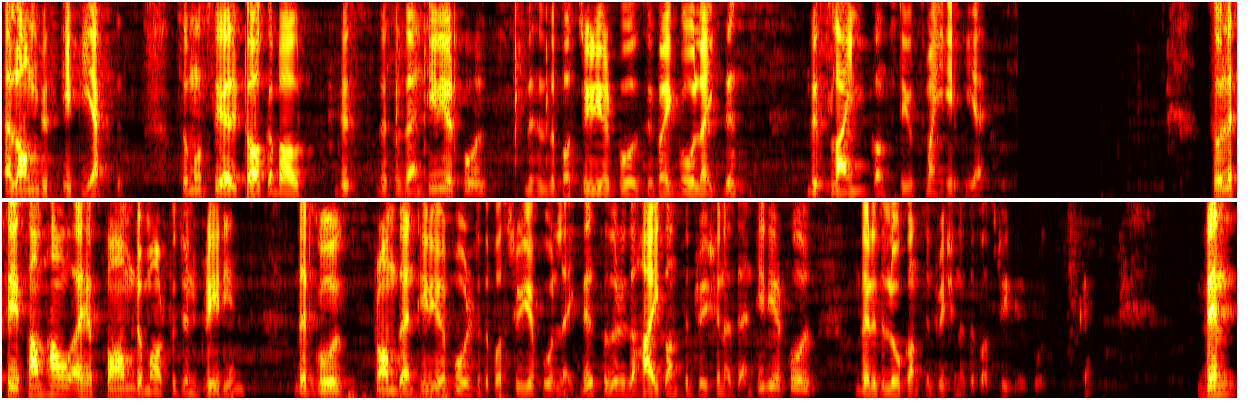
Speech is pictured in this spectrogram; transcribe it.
along this AP axis. So, mostly I will talk about this, this is the anterior pole, this is the posterior pole. So, if I go like this, this line constitutes my AP axis. So, let us say somehow I have formed a morphogen gradient that goes from the anterior pole to the posterior pole like this. So, there is a high concentration at the anterior pole, there is a low concentration at the posterior pole. Then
